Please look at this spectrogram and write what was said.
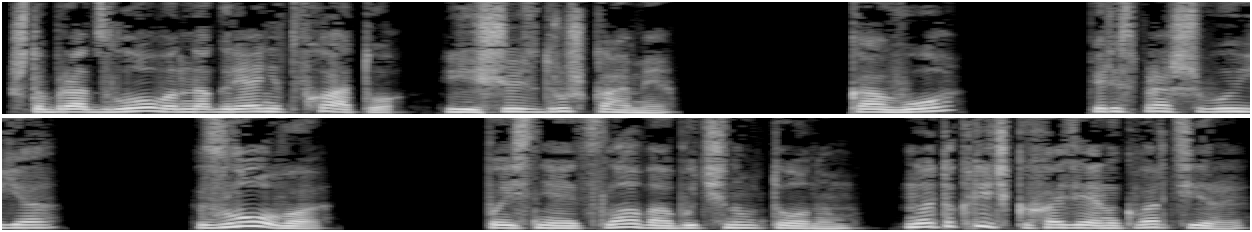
что брат злого нагрянет в хату, еще и с дружками. «Кого?» — переспрашиваю я. «Злого!» — поясняет Слава обычным тоном. «Но это кличка хозяина квартиры.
